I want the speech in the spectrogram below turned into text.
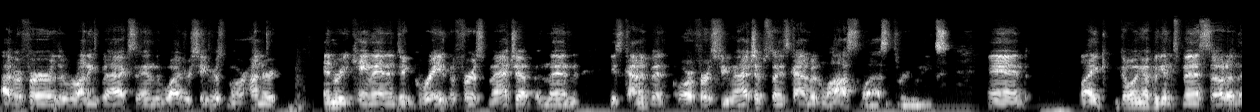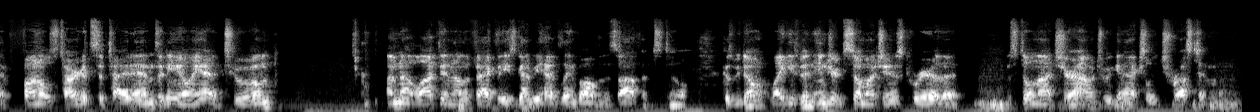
I prefer the running backs and the wide receivers more. Hunter Henry came in and did great the first matchup, and then he's kind of been or first few matchups, and he's kind of been lost the last three weeks. And like going up against Minnesota that funnels targets to tight ends, and he only had two of them. I'm not locked in on the fact that he's going to be heavily involved in this offense still because we don't like he's been injured so much in his career that I'm still not sure how much we can actually trust him.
